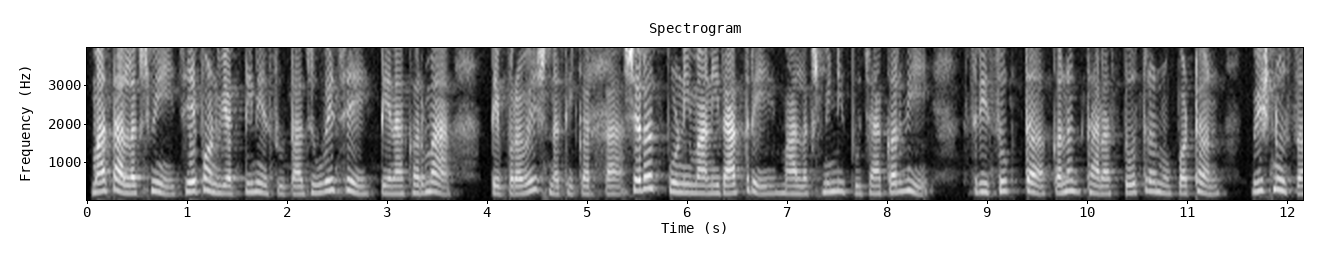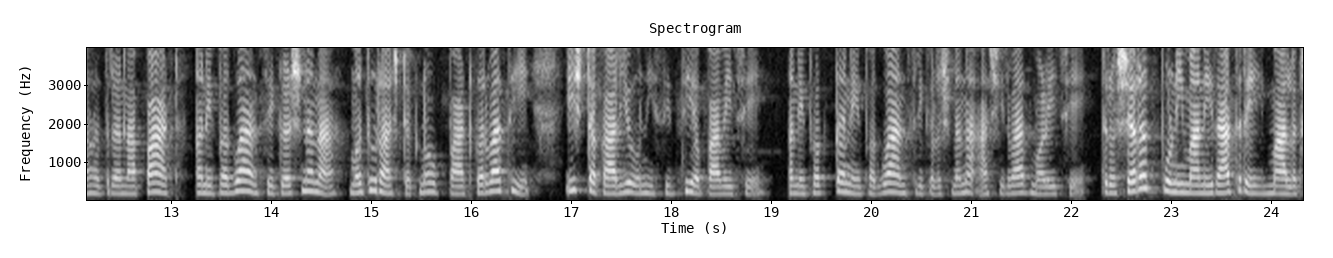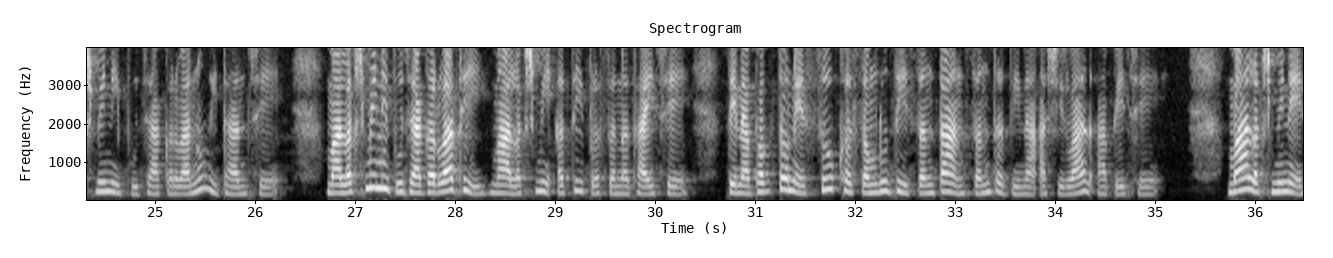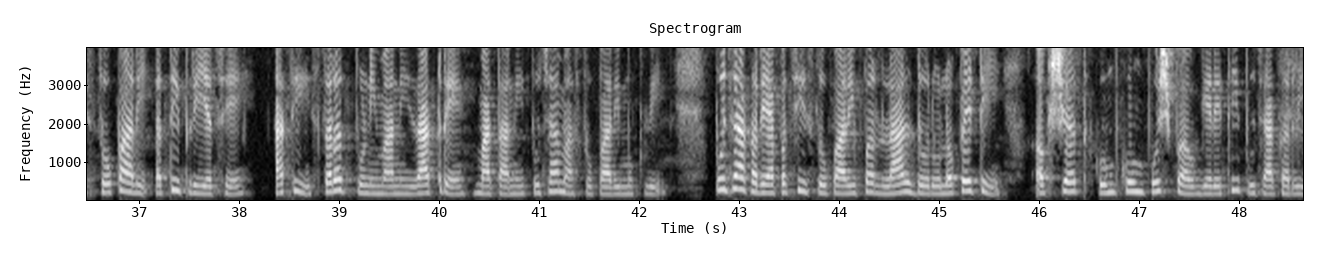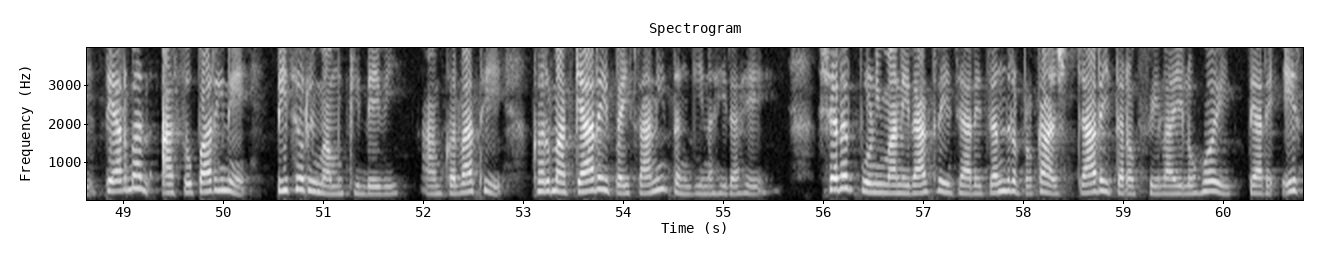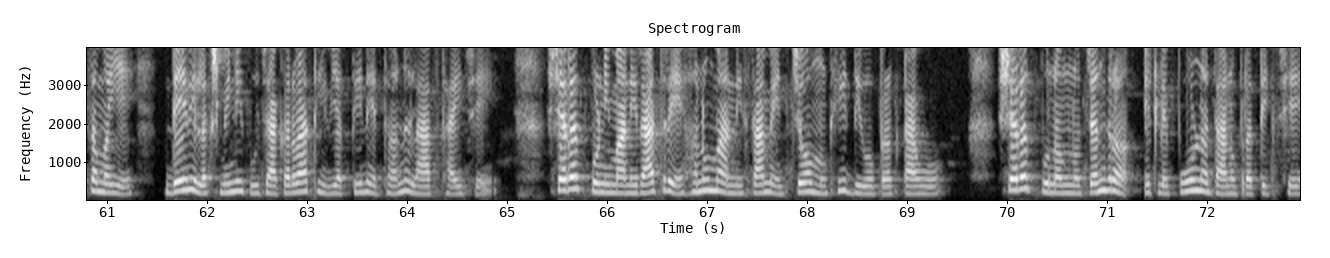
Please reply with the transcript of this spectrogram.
માતા લક્ષ્મી જે પણ વ્યક્તિને સૂતા જુએ છે, તેના ઘરમાં તે પ્રવેશ નથી કરતા. શરદ પૂર્ણિમાની રાત્રે મા લક્ષ્મીની પૂજા કરવી, શ્રી સુક્ત કનકધારા સ્તોત્રનું પઠન, વિષ્ણુ સહસ્ત્રના પાઠ અને ભગવાન શ્રી કૃષ્ણના મધુરાષ્ટકનો પાઠ કરવાથી ઇષ્ટ કાર્યોની સિદ્ધિ અપાવે છે. અને ભક્તને ભગવાન શ્રી કૃષ્ણના આશીર્વાદ મળે છે. તો શરદ પૂર્ણિમાની રાત્રે મા લક્ષ્મીની પૂજા કરવાનું વિધાન છે. મા લક્ષ્મીની પૂજા કરવાથી મા લક્ષ્મી અતિ પ્રસન્ન થાય છે. તેના ભક્તોને સુખ, સમૃદ્ધિ, સંતાન, સંતતિના આશીર્વાદ આપે છે. મા લક્ષ્મીને સોપારી અતિ પ્રિય છે. આથી શરદ પૂર્ણિમાની રાત્રે માતાની પૂજામાં સુપારી મૂકવી. પૂજા કર્યા પછી સુપારી પર લાલ દોરો લપેટી, અક્ષત, કુમકુમ, પુષ્પ વગેરેથી પૂજા કરવી. ત્યારબાદ આ સુપારીને તિજોરીમાં મૂકી દેવી. આમ કરવાથી ઘરમાં ક્યારેય પૈસાની તંગી નહીં રહે. શરદ પૂર્ણિમાની રાત્રે જ્યારે ચંદ્રપ્રકાશ ચારે તરફ ફેલાયેલો હોય ત્યારે એ સમયે દેવી લક્ષ્મીની પૂજા કરવાથી વ્યક્તિને ધન લાભ થાય છે. શરદ પૂર્ણિમાની રાત્રે હનુમાનની સામે ચોમુખી દીવો પ્રગટાવો શરદ પૂનમનો ચંદ્ર એટલે પૂર્ણતાનું પ્રતીક છે.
